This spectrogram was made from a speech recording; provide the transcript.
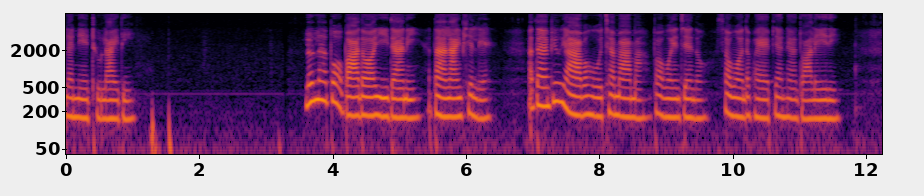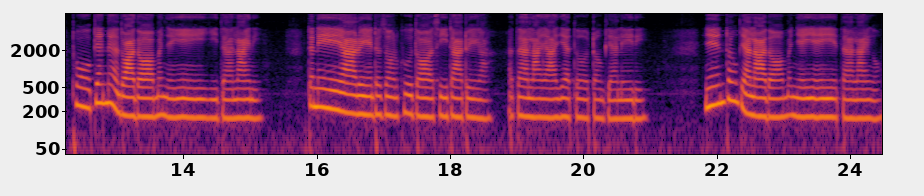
လက်နှင့်ထူလိုက်သည်လွတ်လပ်ပေါ်ပါသောရည်တန်းသည်အတန်လိုင်းဖြစ်လေအတန်ပြူရာဘဟုချက်မမှာပတ်ဝန်းကျင်သို့ဆဝွန်တစ်ဖက်ပြန့်နှံ့သွားလေသည်ထိုပြန့်နှံ့သွားသောမငြိမ်ရင်ရည်တန်းလိုင်းသည်တနေ့ရာတွင်တစုံတစ်ခုသောစီတာတွေကအတန်လာရာရက်သို့တုံပြန်လေသည်ယင်းတုံပြန်လာသောမငြိမ်ရင်ရည်တန်းလိုင်းကို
